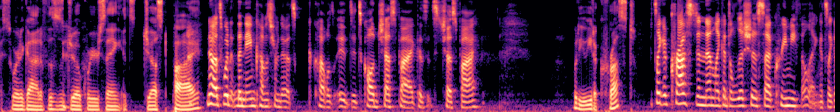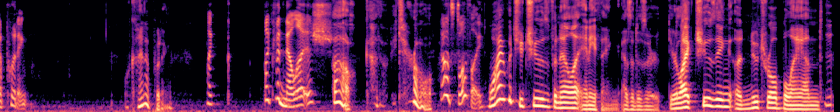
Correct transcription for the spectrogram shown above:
I swear to God, if this is a joke where you're saying it's just pie, No, it's what the name comes from. Though it's called it, it's called chess pie because it's chess pie. what do you eat? A crust? It's like a crust and then like a delicious uh, creamy filling. It's like a pudding. What kind of pudding? like like vanilla-ish. Oh, God, that would be terrible. No, it's lovely. Why would you choose vanilla anything as a dessert? You're like choosing a neutral, bland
